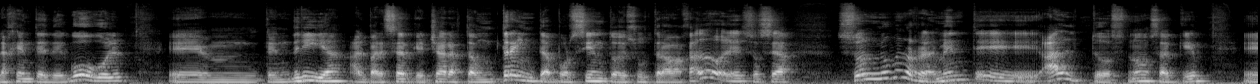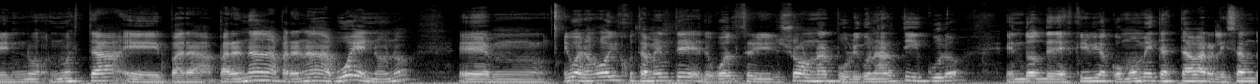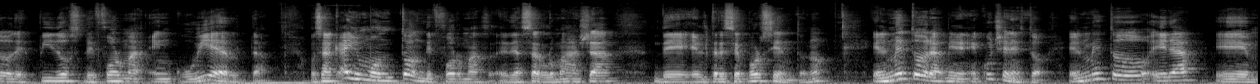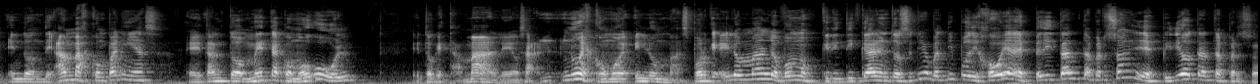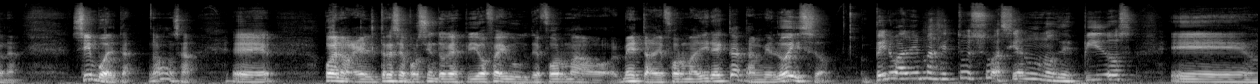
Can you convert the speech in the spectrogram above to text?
la gente de Google. Em, tendría al parecer que echar hasta un 30% de sus trabajadores, o sea, son números realmente altos, ¿no? O sea que eh, no, está eh, para, para, nada, para nada bueno, ¿no? Em, y bueno, hoy justamente The Wall Street Journal publicó un artículo en donde describía cómo Meta estaba realizando despidos de forma encubierta. O sea, que hay un montón de formas de hacerlo, más allá del 13%, ¿no? El método era, miren, escuchen esto, el método era eh, en donde ambas compañías, eh, tanto Meta como Google, esto que está mal, eh, o sea, no es como Elon Musk, porque Elon Musk lo podemos criticar en todo pero el tipo dijo voy a despedir tanta persona y despidió tantas personas, sin vuelta, ¿no? O sea, bueno, el 13% que despidió Facebook de forma, o Meta de forma directa, también lo hizo. Pero además de todo eso, hacían unos despidos eh,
